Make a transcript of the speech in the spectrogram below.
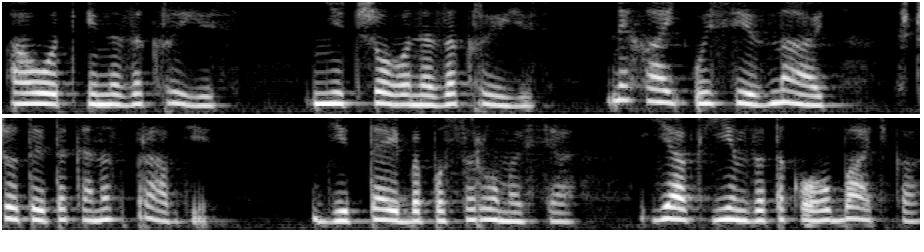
А от і не закриюсь, нічого не закриюсь. Нехай усі знають, що ти таке насправді. Дітей би посоромився, як їм за такого батька.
